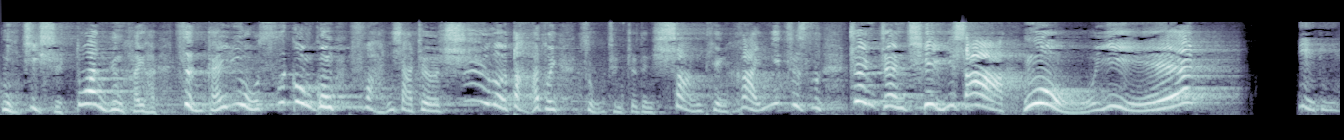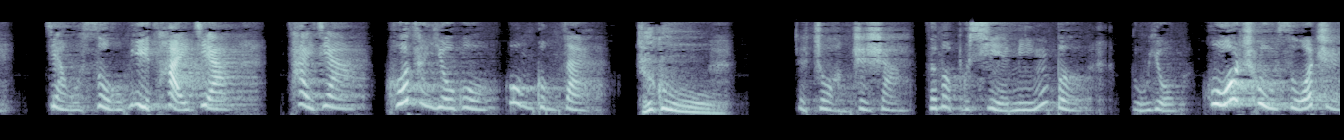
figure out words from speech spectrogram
你既是断云海儿，怎敢岳司公公犯下这十恶大罪，做成这等伤天害理之事，真正气杀我也！爹爹将我送与蔡家，蔡家可曾有过公公在？这个这状纸上怎么不写明白？独有何处所指，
